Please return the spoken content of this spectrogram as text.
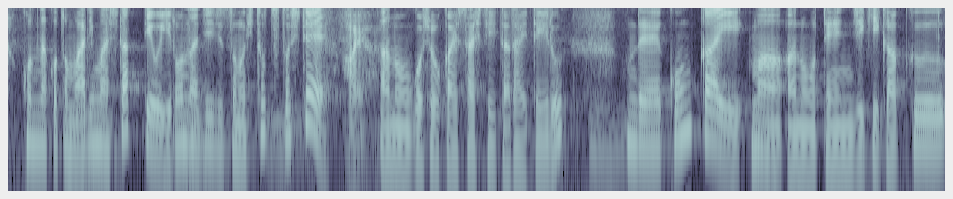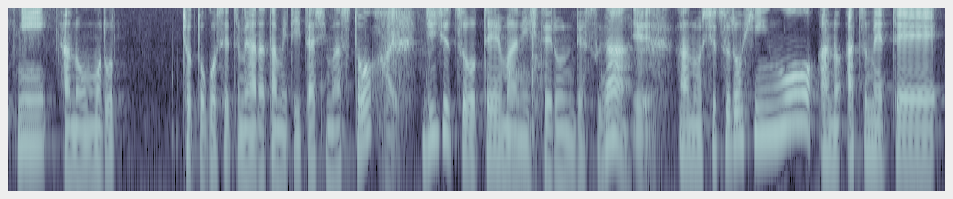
こんなこともありましたっていういろんな事実の一つとして、あのご紹介させていただいている。で今回、まあ、あの展示企画にあの戻ってちょっとご説明改めていたしますと、はい、事実をテーマにしてるんですが、ええ、あの出土品をあの集めて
